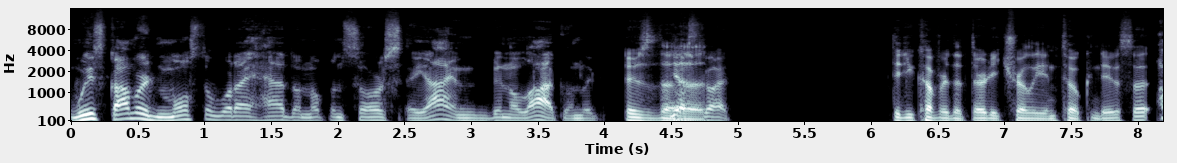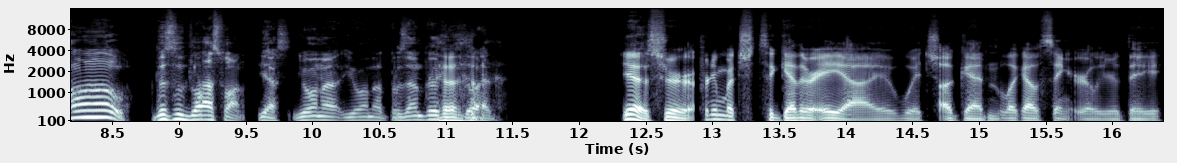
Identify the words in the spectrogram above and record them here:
we've covered most of what I had on open source AI and been a lot on the. There's the, yes, go ahead. did you cover the 30 trillion token data set? Oh, this is the last one. Yes, you wanna you wanna present it? Yeah, sure. Pretty much Together AI, which again, like I was saying earlier, they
